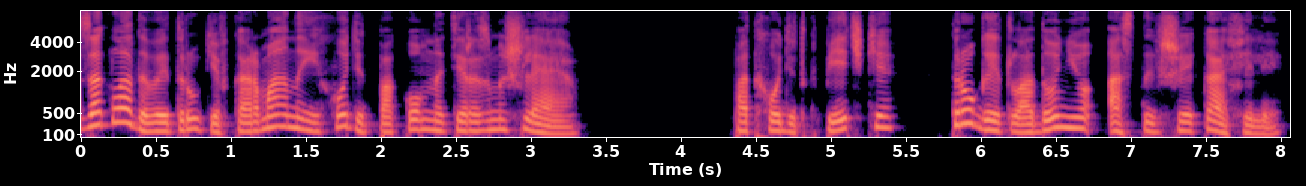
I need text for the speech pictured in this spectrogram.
закладывает руки в карманы и ходит по комнате, размышляя подходит к печке, трогает ладонью остывшие кафели,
